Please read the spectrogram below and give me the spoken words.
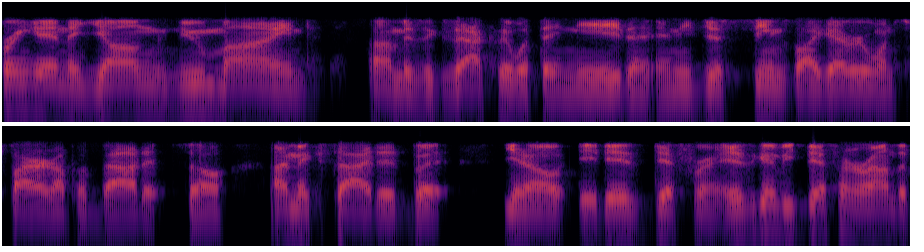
bringing in a young new mind um, is exactly what they need, and, and he just seems like everyone's fired up about it. So I'm excited, but you know, it is different. It's going to be different around the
